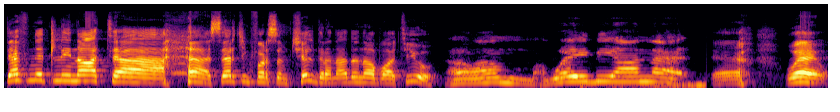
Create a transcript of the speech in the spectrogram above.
Definitely not uh, searching for some children. I don't know about you. Oh, I'm way beyond that. Yeah. Wait,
